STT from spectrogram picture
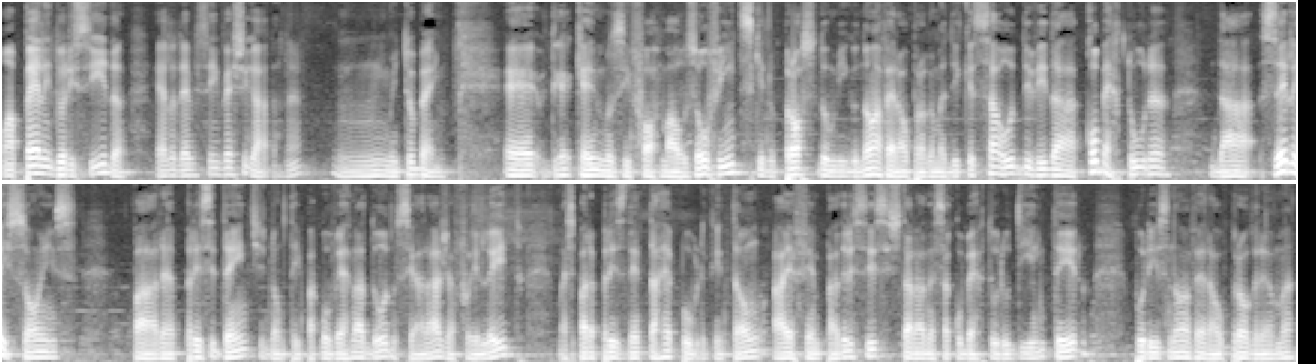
uma pele endurecida, ela deve ser investigada. Né? Hum, muito bem. É, queremos informar os ouvintes que no próximo domingo não haverá o programa Dicas de Saúde devido à cobertura das eleições para presidente, não tem para governador no Ceará, já foi eleito, mas para presidente da República. Então, a FM Padre Cícero estará nessa cobertura o dia inteiro, por isso não haverá o programa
